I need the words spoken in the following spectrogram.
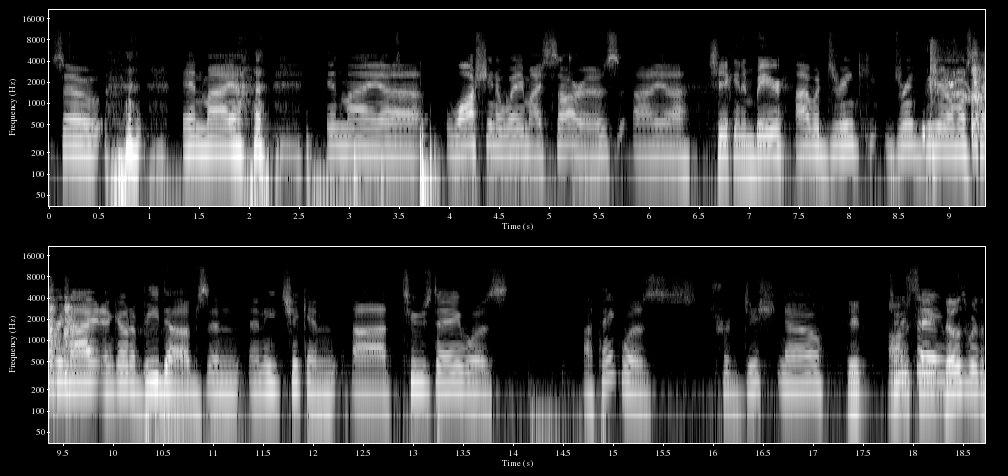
So, in my uh, in my uh, washing away my sorrows, I uh, Chicken and beer. I would drink drink beer almost every night and go to B Dubs and and eat chicken. Uh, Tuesday was, I think was tradition. No, Dude, honestly, Tuesday- those were the,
